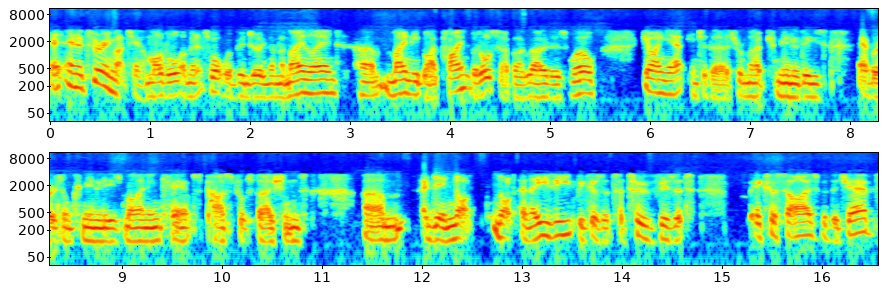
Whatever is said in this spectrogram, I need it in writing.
and it's very much our model. I mean, it's what we've been doing on the mainland, um, mainly by plane, but also by road as well going out into those remote communities, Aboriginal communities, mining camps, pastoral stations. Um, again, not not an easy because it's a two visit exercise with the jabs,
